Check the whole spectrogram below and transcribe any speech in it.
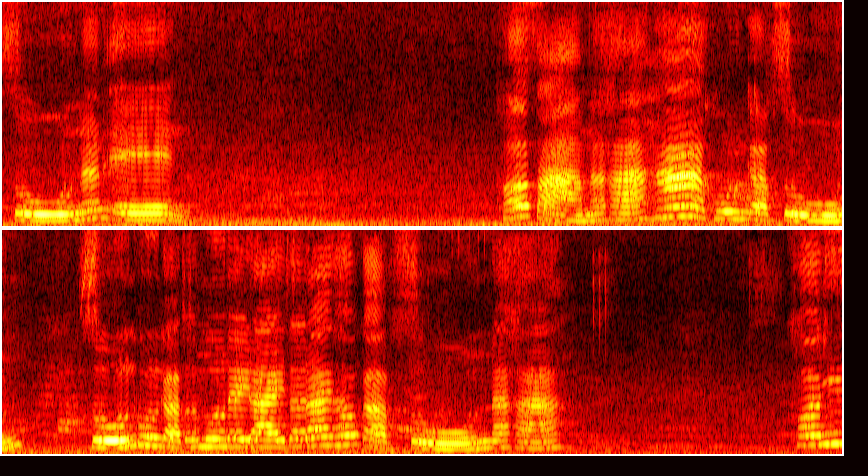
0 นั่นเอง ข้อ 3 นะคะ5คูณกับ 0 0คูณกับจำนวนใด ๆ จะได้เท่ากับ 0 นะคะ ข้อที่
